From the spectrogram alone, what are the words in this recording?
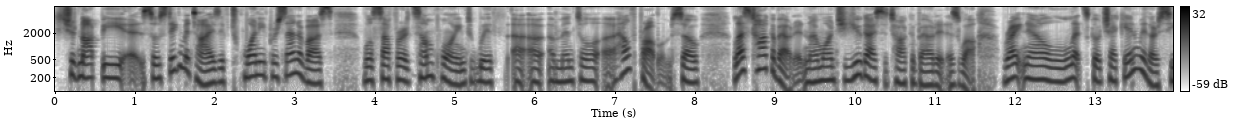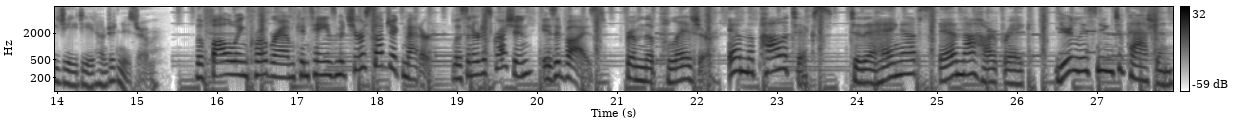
should not be uh, so stigmatized if 20% of us will suffer at some point with uh, a, a mental uh, health problem. So let's talk about it. And I want you guys to talk about it as well. Right now, let's go check in with our CJAD 800 newsroom. The following program contains mature subject matter. Listener discretion is advised. From the pleasure and the politics to the hang-ups and the heartbreak, you're listening to Passion,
